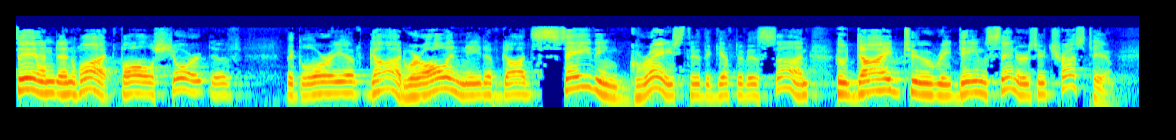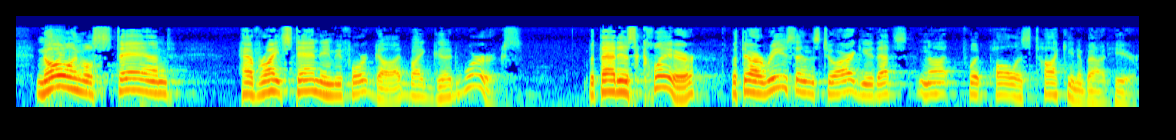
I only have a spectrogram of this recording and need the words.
sinned and what? Fall short of the glory of God. We're all in need of God's saving grace through the gift of His Son, who died to redeem sinners who trust Him. No one will stand, have right standing before God by good works. But that is clear, but there are reasons to argue that's not what Paul is talking about here.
